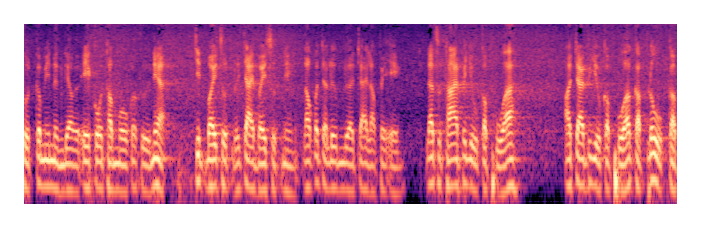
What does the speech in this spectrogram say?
สุดก็มีหนึ่งเดียว เอโกธรรมโมก็คือเนี่ย จิตบริสุทธิ์หรือใจบริสุทธิ์นี่เราก็จะลืมเลือใจเราไปเอง และสุดท้ายไปอยู่กับผัว เอาใจไปอยู่กับผัวกับลูกกับ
